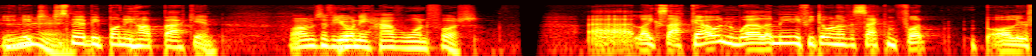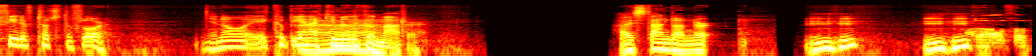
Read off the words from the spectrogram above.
You need to just maybe bunny hop back in. What happens if you only have one foot? Uh, like Zach Gowen, well, I mean, if you don't have a second foot, all your feet have touched the floor. You know, it could be an ecumenical Ah. matter. I stand under. Mm-hmm. Mm-hmm. what awful.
